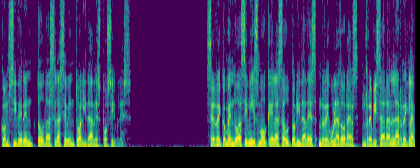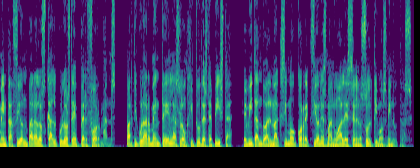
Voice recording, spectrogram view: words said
consideren todas las eventualidades posibles. Se recomendó asimismo que las autoridades reguladoras revisaran la reglamentación para los cálculos de performance, particularmente en las longitudes de pista, evitando al máximo correcciones manuales en los últimos minutos.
